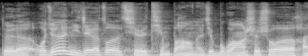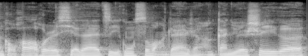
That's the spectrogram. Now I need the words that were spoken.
对的，我觉得你这个做的其实挺棒的，就不光是说喊口号或者写在自己公司网站上，感觉是一个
